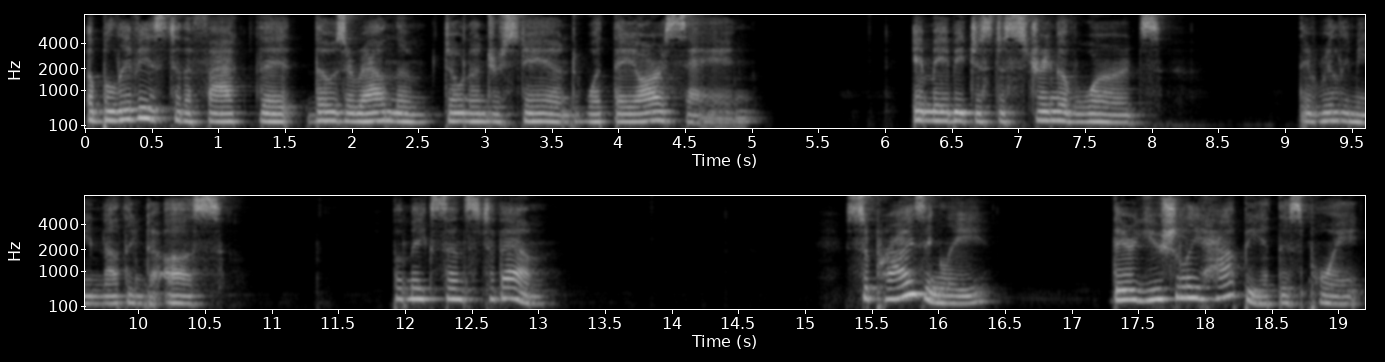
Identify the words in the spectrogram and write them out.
oblivious to the fact that those around them don't understand what they are saying. It may be just a string of words that really mean nothing to us, but make sense to them. Surprisingly, they're usually happy at this point.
